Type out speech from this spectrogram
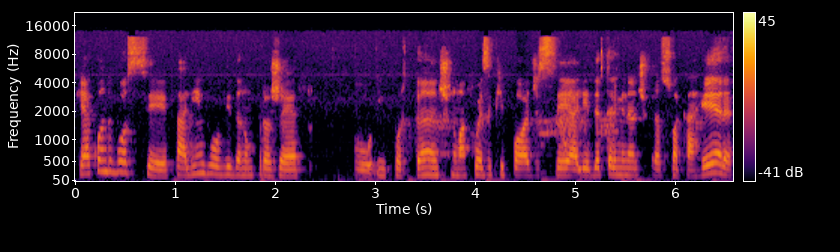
que é quando você está ali envolvida num projeto importante, numa coisa que pode ser ali determinante para sua carreira,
